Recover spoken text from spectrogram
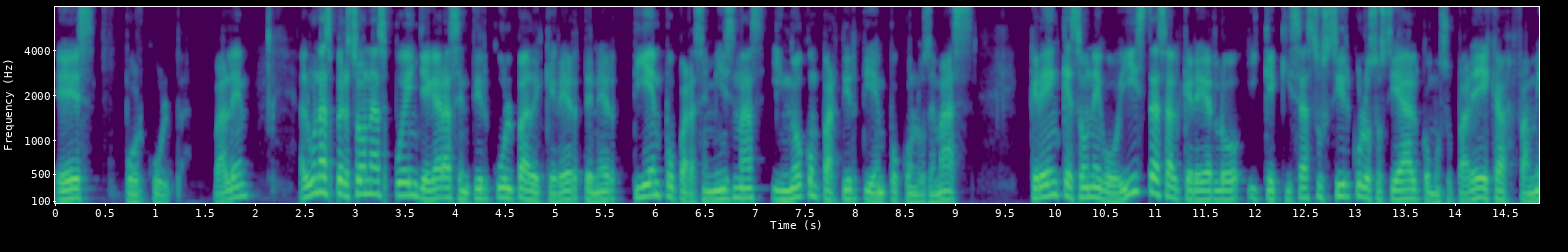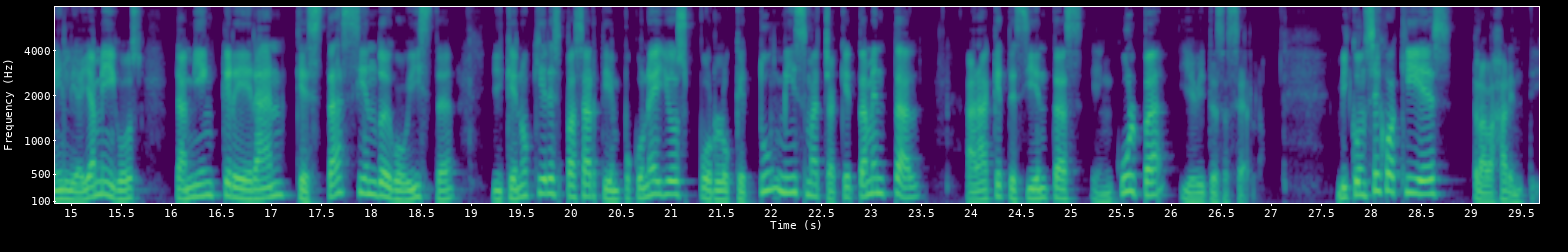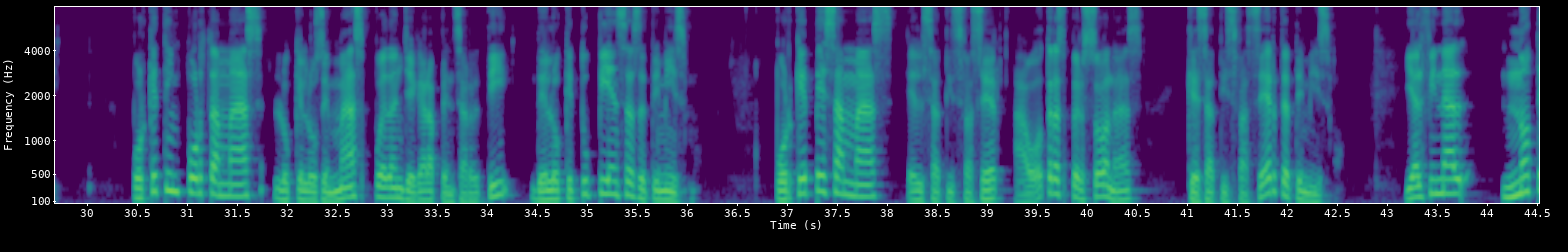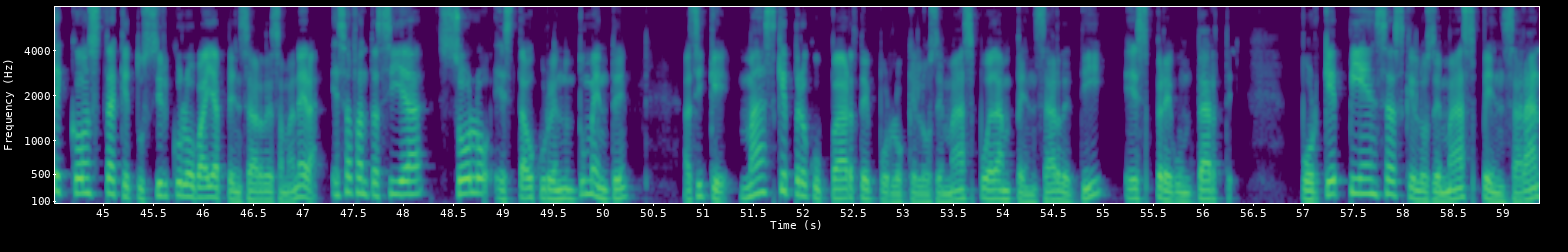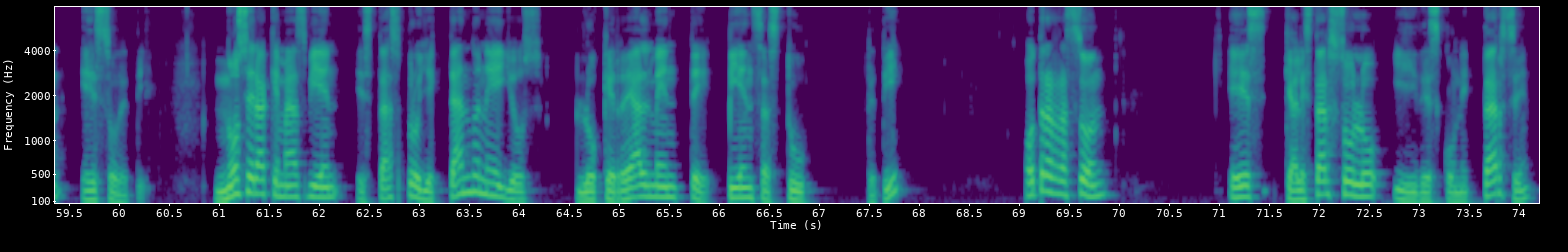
es por culpa, ¿vale? Algunas personas pueden llegar a sentir culpa de querer tener tiempo para sí mismas y no compartir tiempo con los demás. Creen que son egoístas al quererlo y que quizás su círculo social como su pareja, familia y amigos también creerán que estás siendo egoísta y que no quieres pasar tiempo con ellos, por lo que tu misma chaqueta mental hará que te sientas en culpa y evites hacerlo. Mi consejo aquí es trabajar en ti. ¿Por qué te importa más lo que los demás puedan llegar a pensar de ti de lo que tú piensas de ti mismo? ¿Por qué pesa más el satisfacer a otras personas que satisfacerte a ti mismo? Y al final, no te consta que tu círculo vaya a pensar de esa manera. Esa fantasía solo está ocurriendo en tu mente, así que más que preocuparte por lo que los demás puedan pensar de ti, es preguntarte, ¿por qué piensas que los demás pensarán eso de ti? ¿No será que más bien estás proyectando en ellos lo que realmente piensas tú de ti? Otra razón es que al estar solo y desconectarse,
